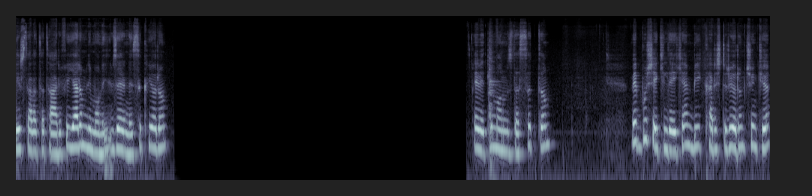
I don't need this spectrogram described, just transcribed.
bir salata tarifi. Yarım limonu üzerine sıkıyorum. Evet limonumuzu da sıktım. Ve bu şekildeyken bir karıştırıyorum. Çünkü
